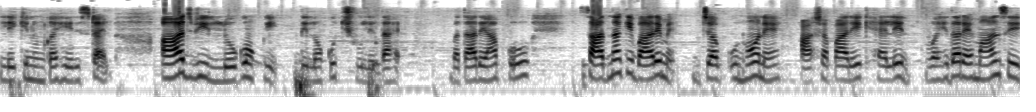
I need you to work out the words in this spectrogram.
लेकिन उनका हेयर स्टाइल आज भी लोगों के दिलों को छू लेता है। बता दें आपको, साधना के बारे में जब उन्होंने आशा पारेख हेलेन वहीदा रहमान से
